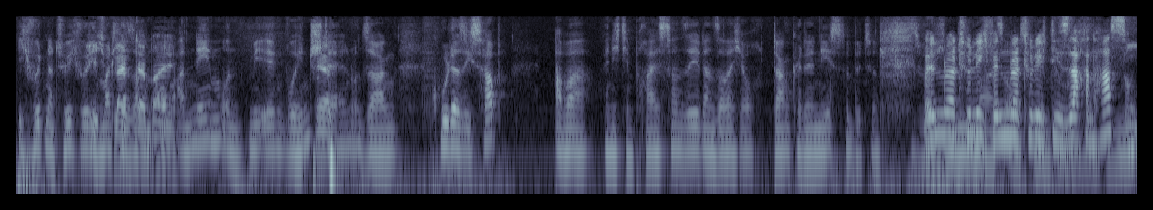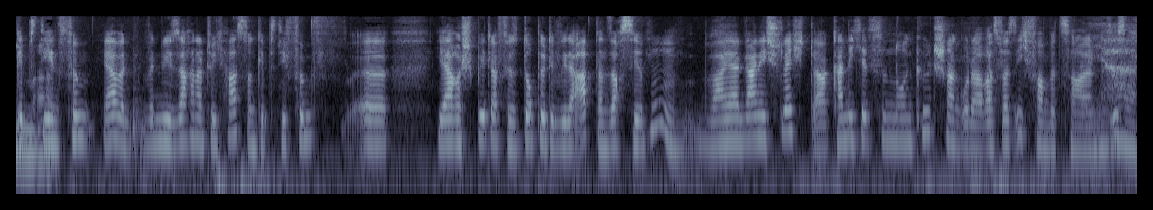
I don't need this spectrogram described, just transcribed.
Ich würde natürlich würde ich, Ich manche Sachen dabei. auch annehmen und mir irgendwo hinstellen und sagen, cool, dass ich's hab. Aber wenn ich den Preis dann sehe, dann sage ich auch, danke, der nächste bitte. Wenn du natürlich, niemals wenn du natürlich die. Sachen hast und gibst die in Niemals. fünf, ja, wenn, wenn du die Sachen natürlich hast und gibst die fünf äh, Jahre später fürs Doppelte wieder ab, dann sagst du dir, hm, war ja gar nicht schlecht, da kann ich jetzt einen neuen Kühlschrank oder was weiß ich von bezahlen. Das ist, Ja,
